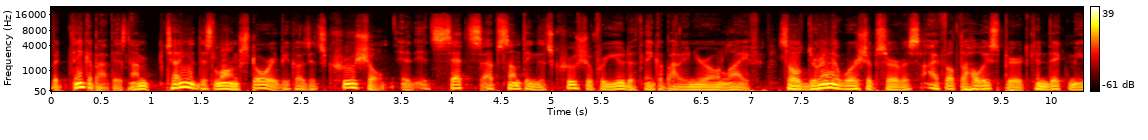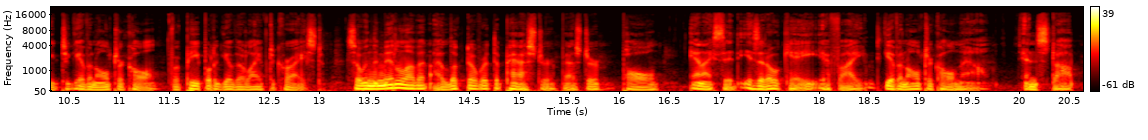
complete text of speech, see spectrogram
But think about this. Now, I'm telling you this long story because it's crucial. It, it sets up something that's crucial for you to think about in your own life. So during the worship service, I felt the Holy Spirit convict me to give an altar call for people to give their life to Christ. So in the middle of it, I looked over at the pastor, Pastor Paul, and I said, Is it okay if I give an altar call now and stop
